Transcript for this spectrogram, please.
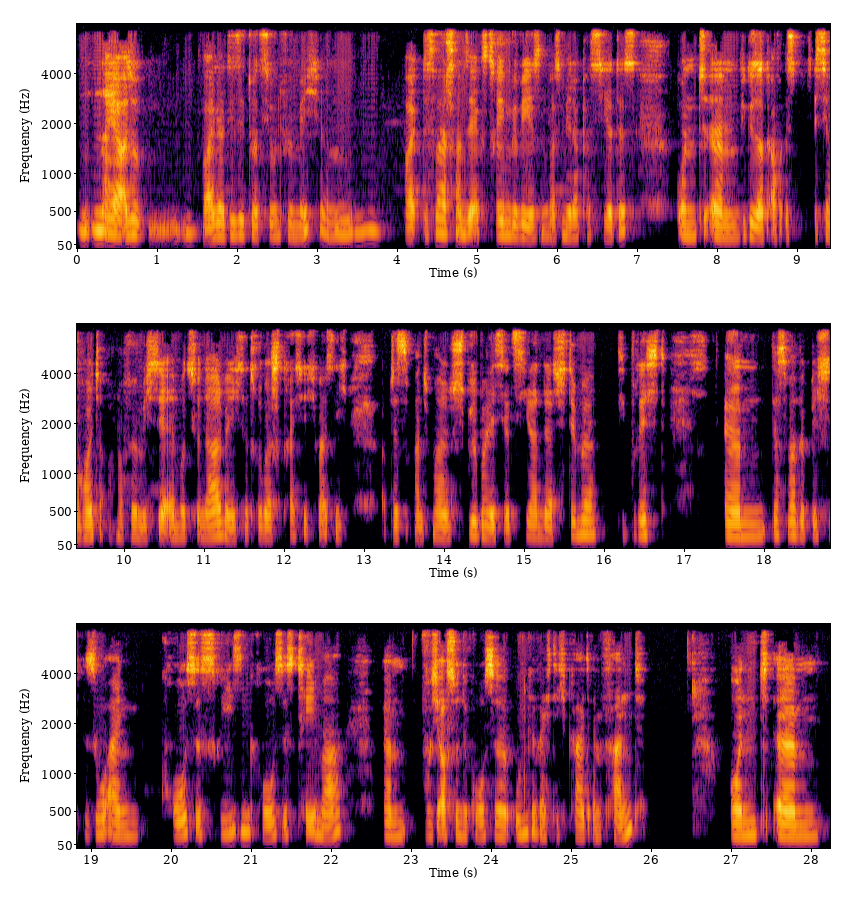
Naja, also weil ja die Situation für mich ähm, das war schon sehr extrem gewesen, was mir da passiert ist. Und ähm, wie gesagt, auch ist, ist ja heute auch noch für mich sehr emotional, wenn ich darüber spreche. Ich weiß nicht, ob das manchmal spürbar ist jetzt hier an der Stimme, die bricht. Ähm, das war wirklich so ein großes, riesengroßes Thema, ähm, wo ich auch so eine große Ungerechtigkeit empfand. Und ähm,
